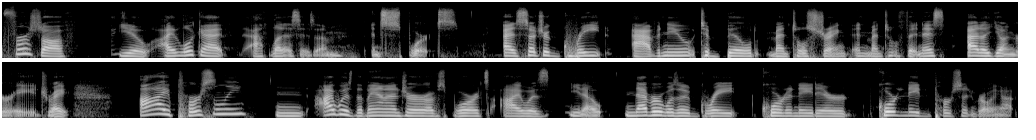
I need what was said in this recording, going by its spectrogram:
first off, you know, I look at athleticism and sports as such a great avenue to build mental strength and mental fitness at a younger age, right? I personally, I was the manager of sports. I was, you know, never was a great coordinator coordinated person growing up.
